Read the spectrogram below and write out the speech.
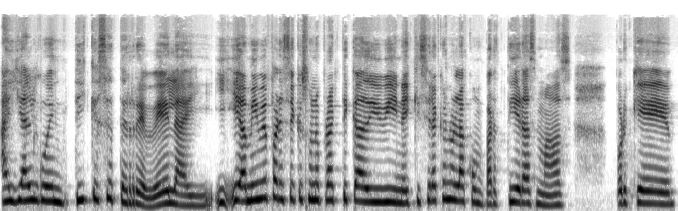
hay algo en ti que se te revela y, y, a mí me parece que es una práctica divina y quisiera que no la compartieras más porque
